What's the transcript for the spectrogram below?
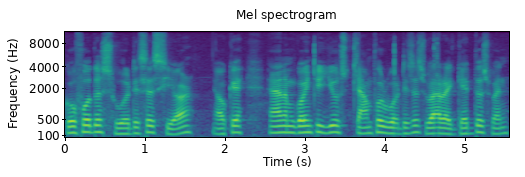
go for this vertices here okay and I'm going to use chamfer vertices where I get this one.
